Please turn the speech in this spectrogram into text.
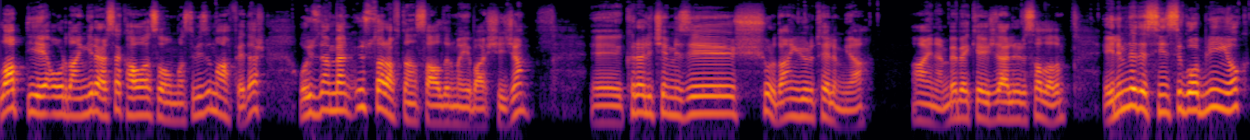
lap diye oradan girersek hava savunması bizi mahveder. O yüzden ben üst taraftan saldırmayı başlayacağım. Ee, kraliçemizi şuradan yürütelim ya. Aynen bebek ejderleri salalım. Elimde de sinsi goblin yok.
